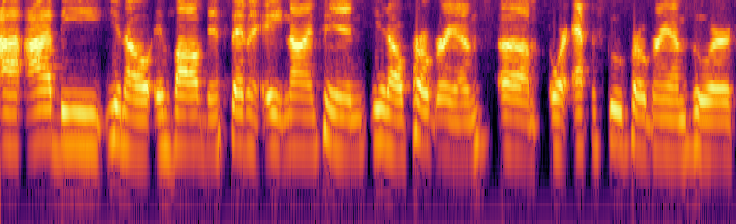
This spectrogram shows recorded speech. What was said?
I, I be, you know, involved in seven, eight, nine, ten, you know, programs, um, or after school programs or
